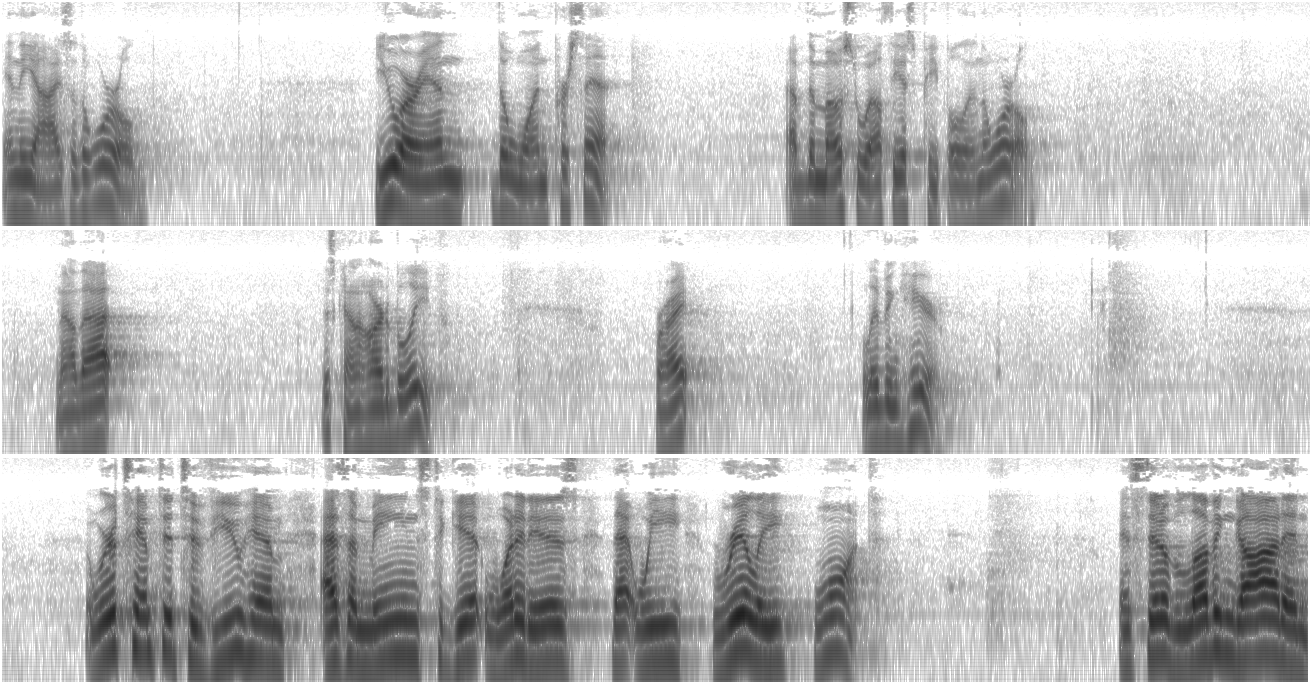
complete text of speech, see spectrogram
in the eyes of the world. You are in the 1% of the most wealthiest people in the world. Now, that is kind of hard to believe, right? Living here. We're tempted to view him as a means to get what it is that we really want. Instead of loving God and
